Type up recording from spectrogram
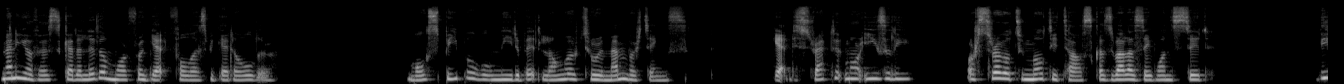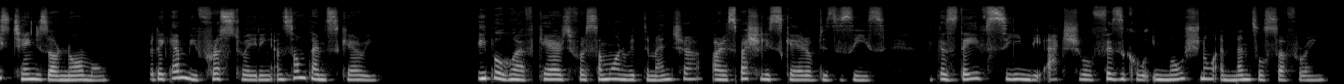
Many of us get a little more forgetful as we get older. Most people will need a bit longer to remember things, get distracted more easily, or struggle to multitask as well as they once did. These changes are normal, but they can be frustrating and sometimes scary. People who have cared for someone with dementia are especially scared of the disease because they've seen the actual physical, emotional, and mental suffering.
